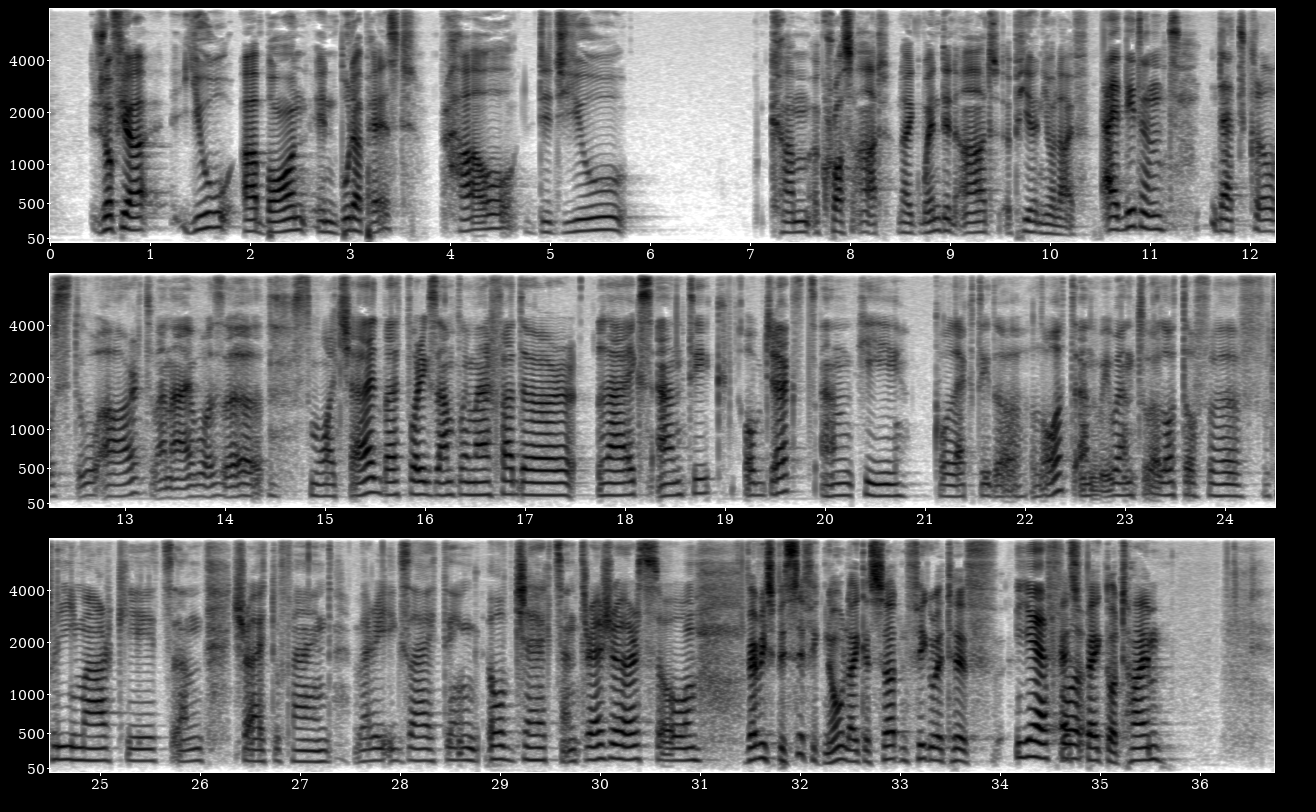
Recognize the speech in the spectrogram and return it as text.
Zsófia, you are born in Budapest. How did you come across art? Like when did art appear in your life? I didn't that close to art when I was a small child, but for example, my father likes antique objects and he collected a lot and we went to a lot of uh, flea markets and tried to find very exciting objects and treasures so very specific no like a certain figurative yeah, for, aspect or time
